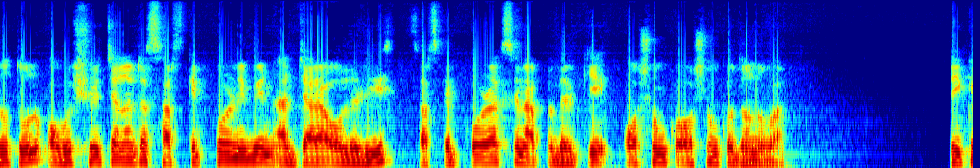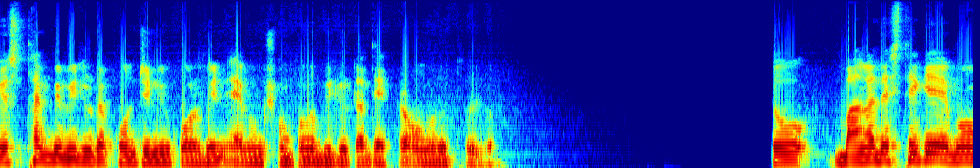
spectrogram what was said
নতুন, অবশ্যই চ্যানেলটা সাবস্ক্রাইব করে নেবেন। আর যারা অলরেডি সাবস্ক্রাইব করে রাখছেন, আপনাদেরকে অসংখ্য অসংখ্য ধন্যবাদ। রিকোয়েস্ট থাকবে ভিডিওটা কন্টিনিউ করবেন এবং সম্পূর্ণ ভিডিওটা দেখার অনুরোধ রইল। তো বাংলাদেশ থেকে এবং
